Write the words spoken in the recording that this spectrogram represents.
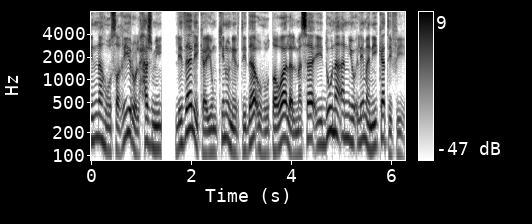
إنه صغير الحجم، لذلك يمكنني ارتداؤه طوال المساء دون أن يؤلمني كتفي.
